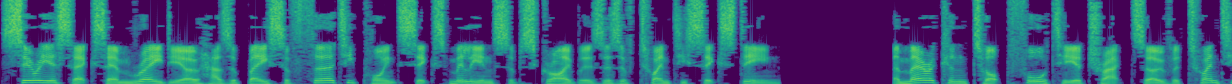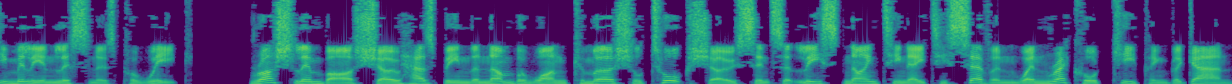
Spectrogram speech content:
SiriusXM Radio has a base of 30.6 million subscribers as of 2016. American Top 40 attracts over 20 million listeners per week. Rush Limbaugh's show has been the number one commercial talk show since at least 1987 when record keeping began.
